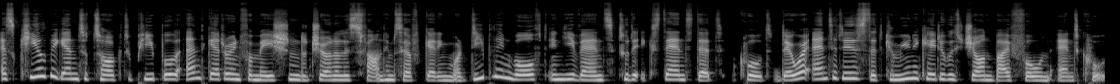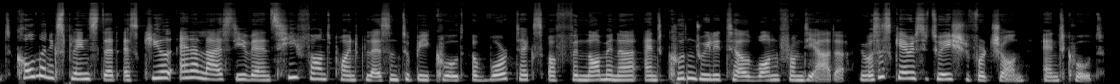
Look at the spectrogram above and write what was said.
As Keel began to talk to people and gather information, the journalist found himself getting more deeply involved in the events to the extent that, quote, there were entities that communicated with John by phone, end quote. Coleman explains that as Keel analyzed the events, he found Point Pleasant to be, quote, a vortex of phenomena and couldn't really tell one from the other. It was a scary situation for John, end quote.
